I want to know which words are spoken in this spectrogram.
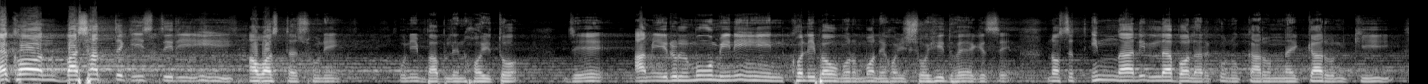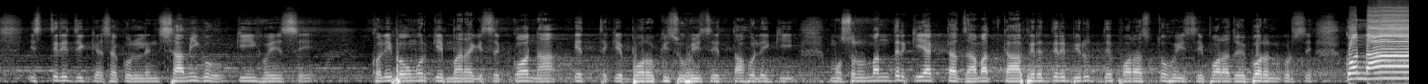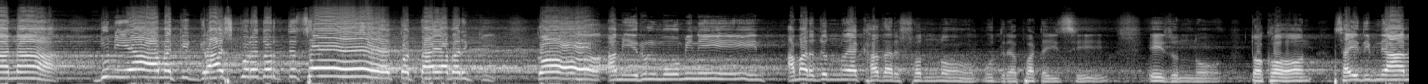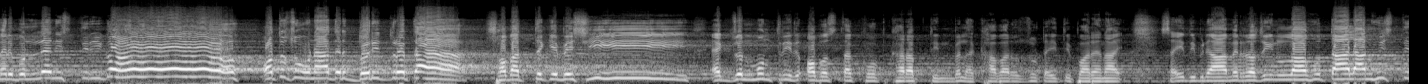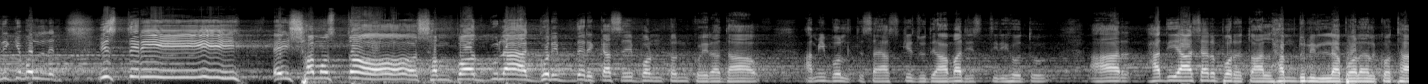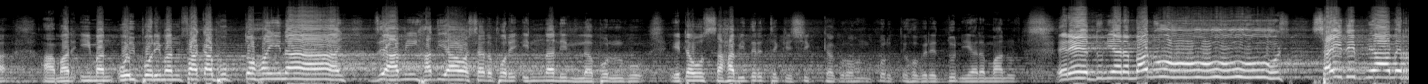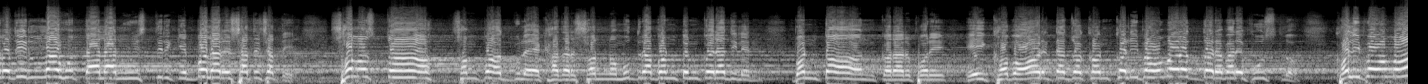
এখন বাসার থেকে স্ত্রী আওয়াজটা শুনে উনি ভাবলেন হয়তো যে আমিরুল মুমিনিন খলিফা উমর মনে হয় শহীদ হয়ে গেছে। নচেত ইন্না লিল্লাহ বলার কোনো কারণ নাই। কারণ কি? স্ত্রী জিজ্ঞাসা করলেন, স্বামী গো, কী হয়েছে? খলিফা উমর কি মারা গেছে? ক, না, এর থেকে বড় কিছু হয়েছে। তাহলে কি মুসলমানদের কি একটা জামাত কাফেরদের বিরুদ্ধে পরাস্ত হয়েছে, পরাজয় বরণ করছে? ক, না না, দুনিয়া আমাকে গ্রাস করে ধরতেছে। তাই আবার কি? ক, আমিরুল মুমিনিন, আমার জন্য এক হাজার স্বর্ণ মুদ্রা পাঠাইছি। এই জন্য তখন সাইদ ইবনে আমের বললেন, স্ত্রী গো, অথচ ওনাদের দরিদ্রতা সবার থেকে বেশি। একজন মন্ত্রীর অবস্থা খুব খারাপ, তিন বেলা খাবারও জুটাইতে পারে নাই। সাইদ ইবনে আমের রাজিউল্লাহ তালানহু স্ত্রীকে বললেন, স্ত্রী এই সমস্ত সম্পদগুলা গরিবদের কাছে বন্টন কইরা দাও। আমি বলতে চাই, আজকে যদি আমার স্ত্রী হতো, আর হাদিয়া আসার পরে তো আলহামদুলিল্লাহ বলার কথা, আমার ইমান ওই পরিমাণ ফাঁকাভুক্ত হয় নাই যে আমি হাদিয়া আসার পরে ইন্নালিল্লাহ বলব। এটাও সাহাবিদের থেকে শিক্ষা গ্রহণ করতে হবে রে দুনিয়ার মানুষ। রে দুনিয়ার মানুষ, সাইদ ইবনে আমের রাদিয়াল্লাহু তাআলা স্ত্রীকে বলার সাথে সাথে সমস্ত সম্পদগুলো এক হাজার স্বর্ণ মুদ্রা বন্টন করে দিলেন। বন্টন করার পরে এই খবরটা যখন খলিফা উমরের দরবারে পুষল খলিফা উমর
